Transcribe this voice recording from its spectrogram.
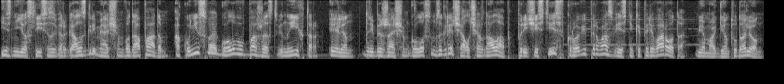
Из нее слизь извергалась гремящим водопадом. Окуни свою голову в божественный ихтор. Эллен дребезжащим голосом закричал Чернолап. «Причастись в крови первозвестника переворота». Мемагент удален.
